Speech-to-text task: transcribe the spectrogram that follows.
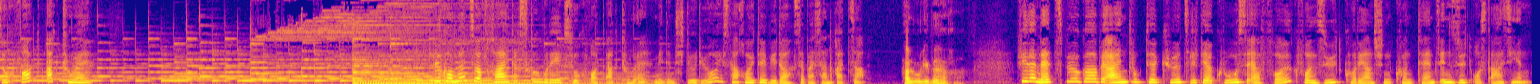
Sofort aktuell. Willkommen zur Freitagsrubrik Suchwort aktuell. Mit dem Studio ist auch heute wieder Sebastian Ratzer. Hallo, liebe Hörer. Viele Netzbürger beeindruckte kürzlich der große Erfolg von südkoreanischen Contents in Südostasien.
